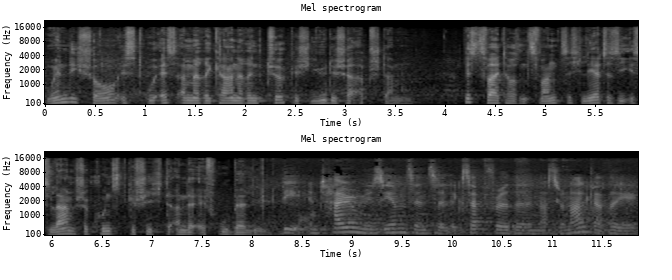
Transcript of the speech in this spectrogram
Wendy Shaw ist US-Amerikanerin türkisch-jüdischer Abstammung. Bis 2020 lehrte sie islamische Kunstgeschichte an der FU Berlin. The entire Museumsinsel, except for the Nationalgalerie,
